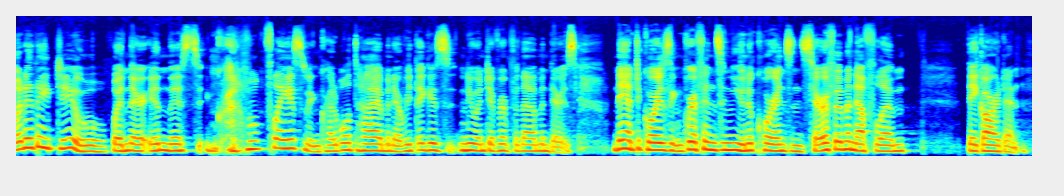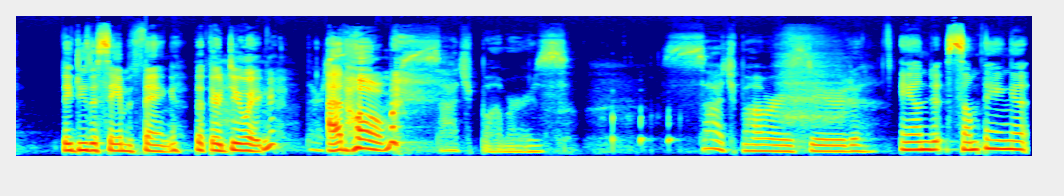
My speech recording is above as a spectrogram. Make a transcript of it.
what do they do when they're in this incredible place and incredible time and everything is new and different for them? And there's manticores and griffins and unicorns and seraphim and nephilim. They garden. They do the same thing that they're doing at home. such bummers. Such bummers, dude. And something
